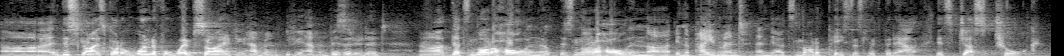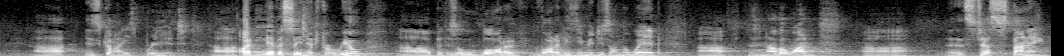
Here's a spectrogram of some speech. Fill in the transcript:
Uh, and this guy's got a wonderful website. If you haven't, if you haven't visited it, uh, that's not a hole in the, it's not a hole in the, in the pavement, and you know, it's not a piece that's lifted out. It's just chalk. Uh, this guy is brilliant. Uh, I've never seen it for real, uh, but there's a lot of, lot of his images on the web. Uh, there's another one. Uh, it's just stunning.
